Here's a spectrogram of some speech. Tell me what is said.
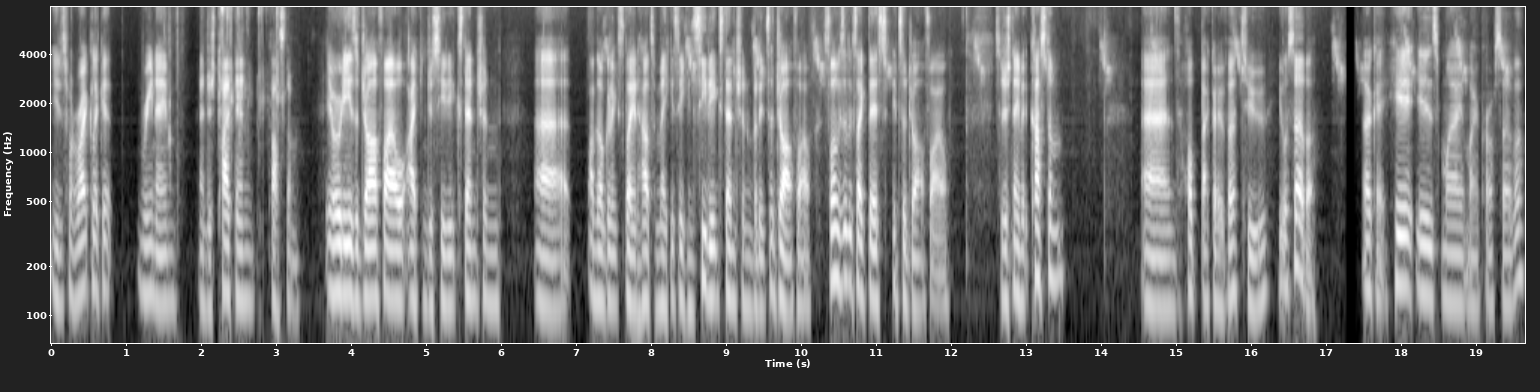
you just want to right click it, rename, and just type in custom. It already is a jar file. I can just see the extension uh, I'm not going to explain how to make it so you can see the extension, but it's a jar file. As long as it looks like this, it's a jar file. So just name it custom and hop back over to your server. Okay, here is my Minecraft server.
